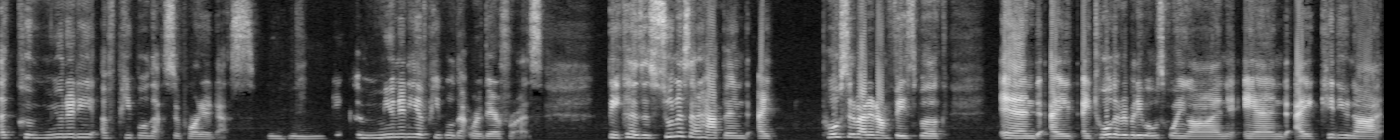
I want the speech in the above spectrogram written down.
a community of people that supported us mm-hmm. a community of people that were there for us because as soon as that happened i posted about it on facebook and i i told everybody what was going on and i kid you not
